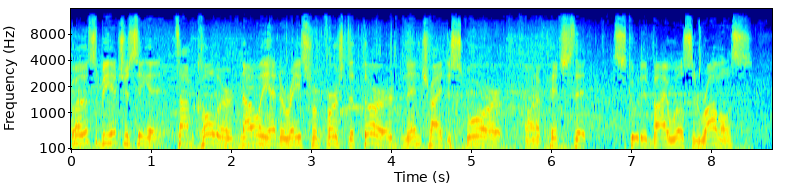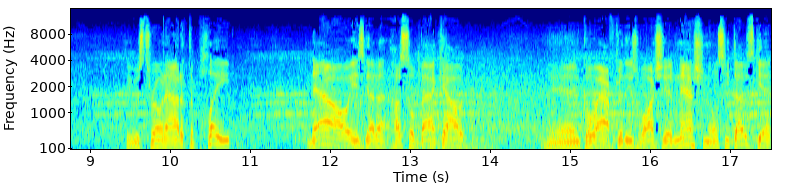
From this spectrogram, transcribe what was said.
Well, this would be interesting. Uh, Tom Koehler not only had to race from first to third and then tried to score on a pitch that scooted by Wilson Ramos. He was thrown out at the plate. Now he's got to hustle back out and go after these Washington Nationals. He does get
